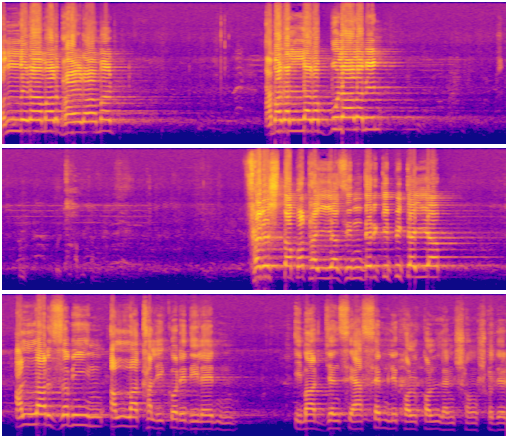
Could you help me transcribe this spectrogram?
বন্ধুরা আমার ভাইরা আমার। আবার আল্লাহ রব্বুল আলমিন। ফেরেস্তা পাঠাইয়া, জিনদেরকে পিটাইয়া আল্লাহর জমিন আল্লাহ খালি করে দিলেন। ইমার্জেন্সি অ্যাসেম্বলি কল করলেন সংসদের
